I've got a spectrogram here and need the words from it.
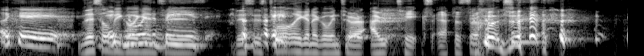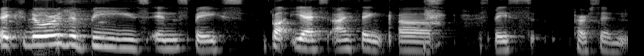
Okay. This will be going the into. bees. This is totally going to go into our outtakes episode. Ignore the bees in space. But yes, I think a space person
